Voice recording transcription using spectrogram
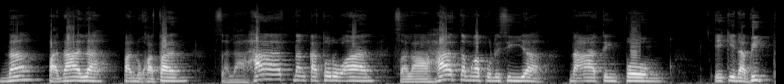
na panala, panukatan sa lahat ng katuruan, sa lahat ng mga pulisiya na ating pong ikinabit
